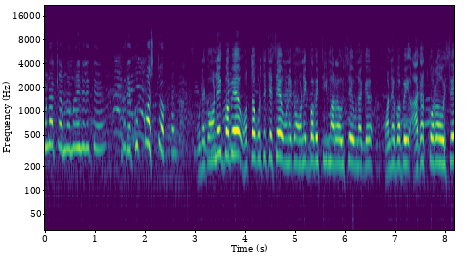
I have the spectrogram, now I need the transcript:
ওনাকে আমরা মাইনা নিতে ধরে খুব কষ্ট হয়। ওনাকে অনেকভাবে হত্যা করতে চেয়েছে ওনাকে অনেকভাবে তীর মারা হয়েছে ওনাকে অনেকভাবে আঘাত করা হয়েছে।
